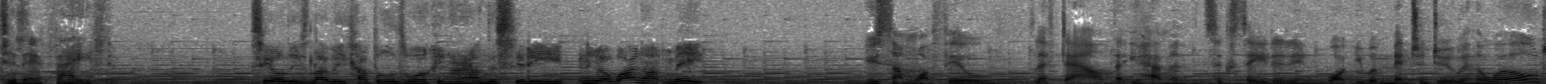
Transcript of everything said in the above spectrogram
to their faith. See all these lovely couples walking around the city and you go, why not me? You somewhat feel left out, that you haven't succeeded in what you were meant to do in the world?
